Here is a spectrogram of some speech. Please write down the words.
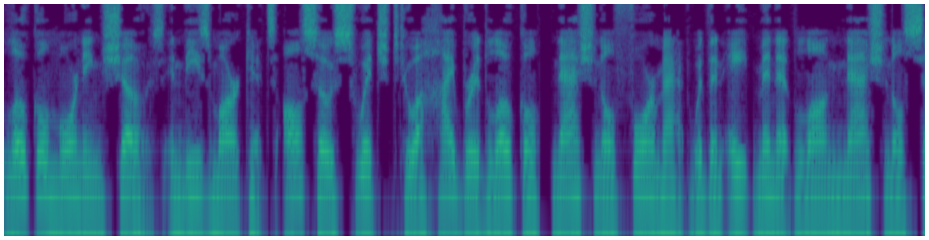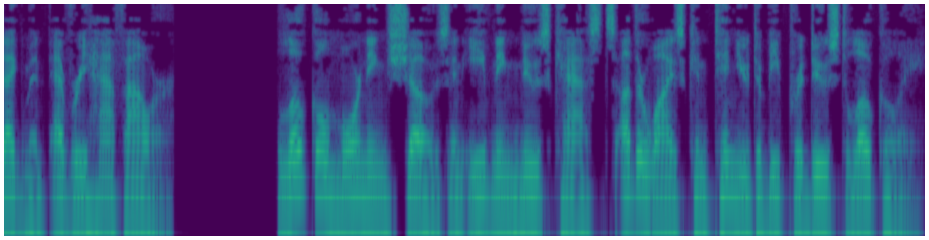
Local morning shows in these markets also switched to a hybrid local national format with an 8-minute long national segment every half hour. Local morning shows and evening newscasts otherwise continue to be produced locally.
